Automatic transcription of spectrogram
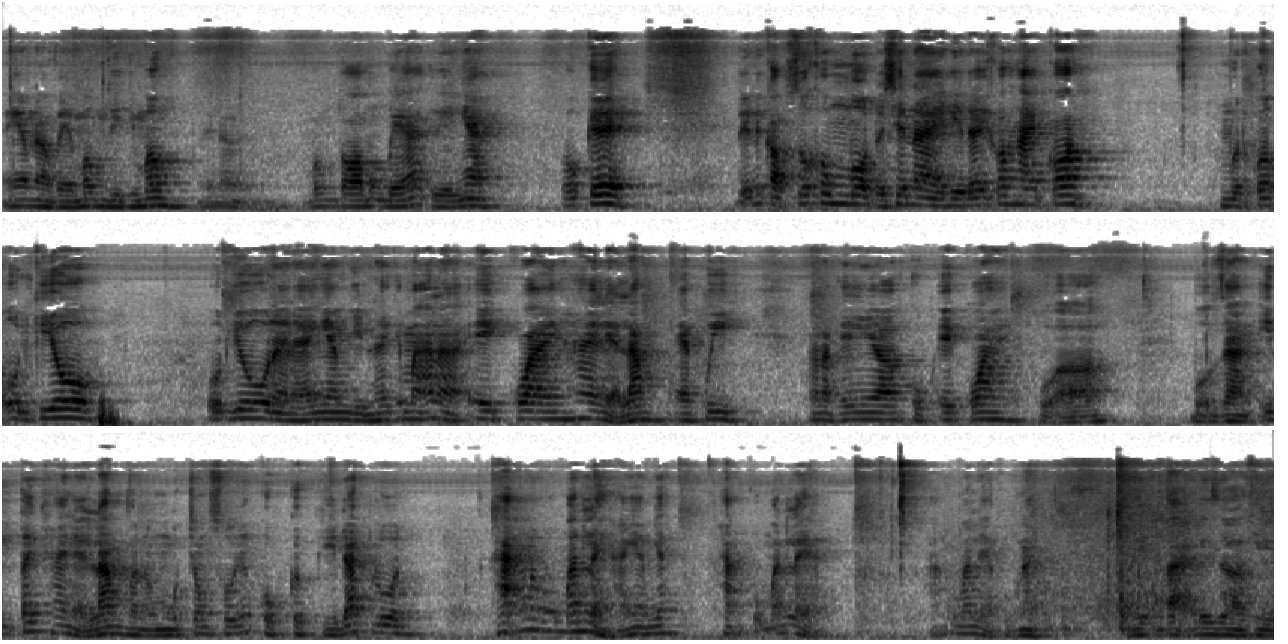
anh em nào về mông gì thì mông. Đấy là mông to, mông bé tùy anh em ok. Đến cọc số 01 ở trên này thì đây có hai con. Một con Onkyo. Onkyo này này anh em nhìn thấy cái mã là Equine 205 EQ nó là cái ờ, cục Equine của bộ dàn Intech 205 và là một trong số những cục cực kỳ đắt luôn. Hãng nó cũng bán lẻ anh em nhé. Hãng cũng bán lẻ. Hãng cũng bán lẻ cục này. Và hiện tại bây giờ thì,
